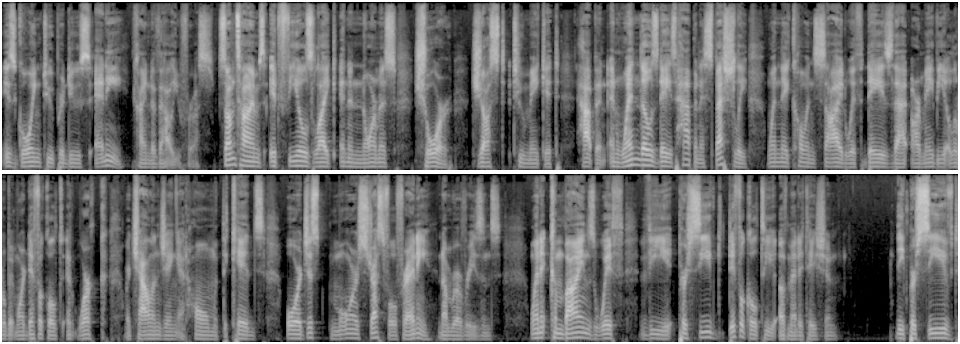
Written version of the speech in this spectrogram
is going to produce any kind of value for us. Sometimes it feels like an enormous chore just to make it happen. And when those days happen, especially when they coincide with days that are maybe a little bit more difficult at work or challenging at home with the kids or just more stressful for any number of reasons, when it combines with the perceived difficulty of meditation, the perceived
